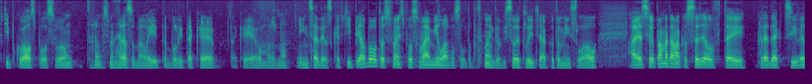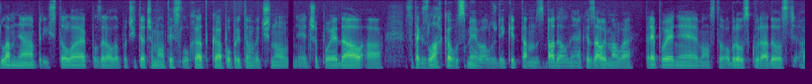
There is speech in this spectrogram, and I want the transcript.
vtipkoval spôsobom, ktorom sme nerozumeli. To boli také, také jeho možno insiderské vtipy, ale bolo to svojím spôsobom aj milé. Musel to potom aj dovysvetliť, ako to myslel. A ja si ho pamätám, ako sedel v tej redakcii vedľa mňa pri stole, pozeral do počítača, mal tie sluchátka, popri tom väčšinou niečo pojedal a sa tak zľahka usmieval vždy, keď tam zbadal nejaké zaujímavé prepojenie, mal z toho obrovskú radosť a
